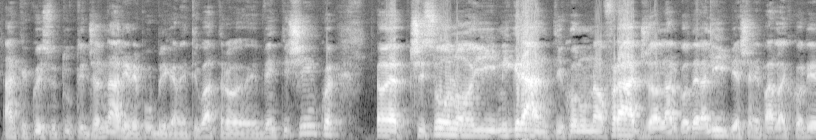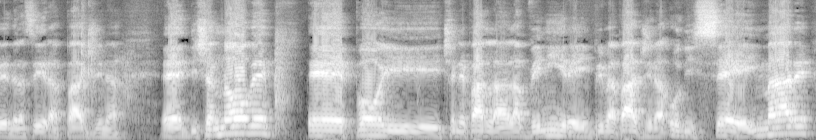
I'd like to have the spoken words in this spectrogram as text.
anche qui su tutti i giornali Repubblica 24 e 25. Eh, ci sono i migranti con un naufragio al largo della Libia, ce ne parla il Corriere della Sera a pagina 19. E poi ce ne parla l'avvenire in prima pagina Odissee in mare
